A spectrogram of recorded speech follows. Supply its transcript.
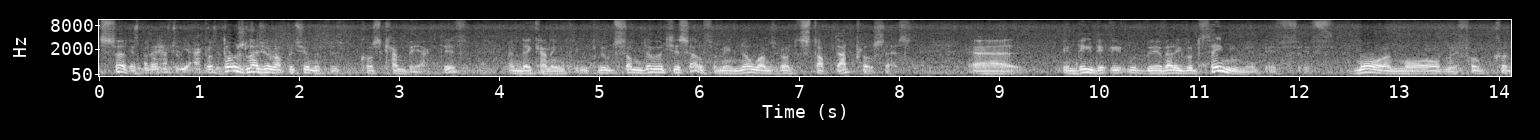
Certainly. Yes, but they have to be active. But those leisure opportunities, of course, can be active, and they can include some do-it-yourself. I mean, no one's going to stop that process. Uh, indeed, it, it, would be a very good thing if, if more and more ordinary folk could,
